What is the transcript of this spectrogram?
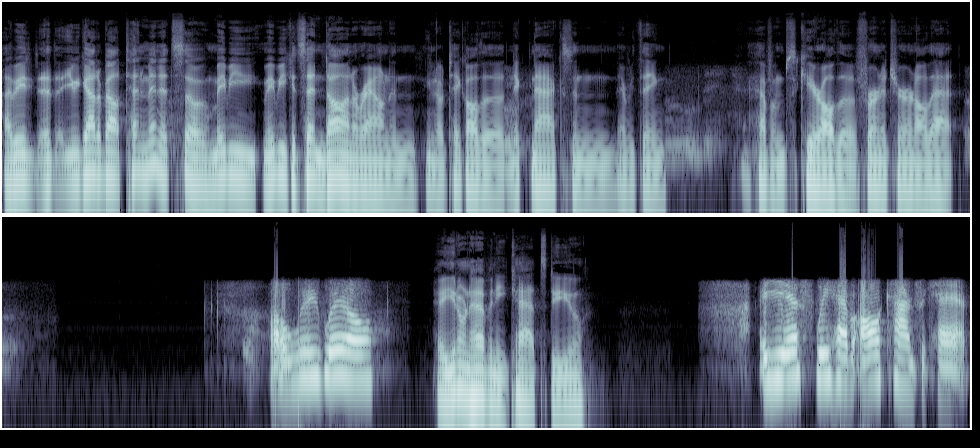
I mean, uh, you got about 10 minutes, so maybe maybe you could send Don around and, you know, take all the knickknacks and everything. Have him secure all the furniture and all that. Oh, we will. Hey, you don't have any cats, do you? Yes, we have all kinds of cats.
